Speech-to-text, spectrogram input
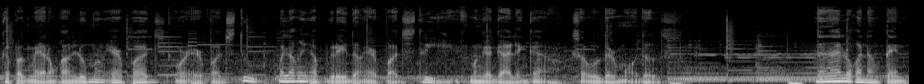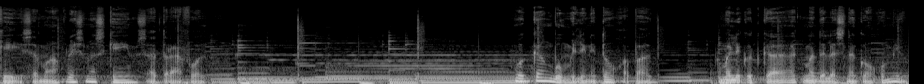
Kapag meron kang lumang AirPods or AirPods 2, malaking upgrade ang AirPods 3 if manggagaling ka sa older models. Nanalo ka ng 10k sa mga Christmas games at raffle. Huwag kang bumili nito kapag Malikot ka at madalas nagko-commute.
